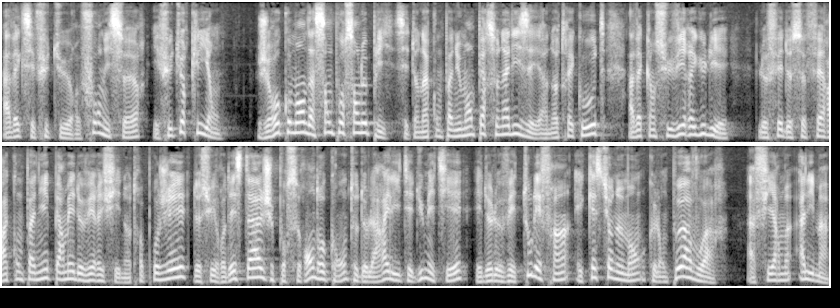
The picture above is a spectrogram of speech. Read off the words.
avec ses futurs fournisseurs et futurs clients. Je recommande à 100% le pli. C'est un accompagnement personnalisé à notre écoute avec un suivi régulier. Le fait de se faire accompagner permet de vérifier notre projet, de suivre des stages pour se rendre compte de la réalité du métier et de lever tous les freins et questionnements que l'on peut avoir, affirme Alima.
